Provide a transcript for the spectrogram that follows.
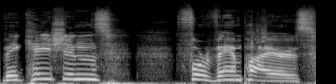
vacations for vampires.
